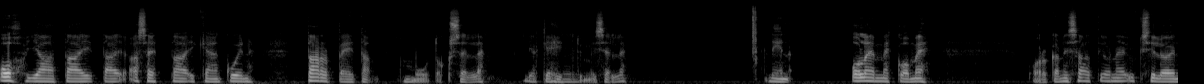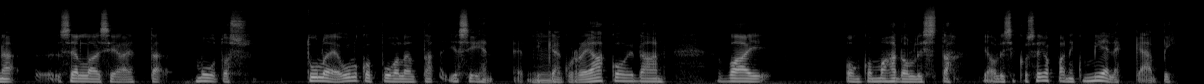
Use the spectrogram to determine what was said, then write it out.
ohjaa tai, tai asettaa ikään kuin – tarpeita muutokselle ja kehittymiselle, niin olemmeko me organisaationa ja yksilöinä sellaisia, että muutos tulee ulkopuolelta ja siihen mm. ikään kuin reagoidaan, vai onko mahdollista ja olisiko se jopa niin kuin mielekkäämpi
